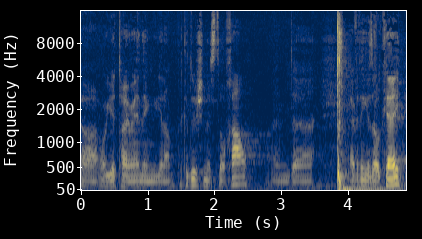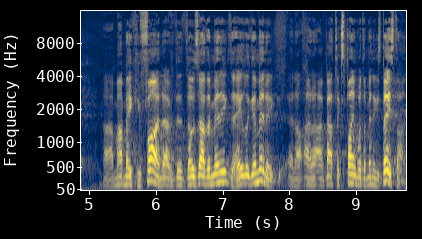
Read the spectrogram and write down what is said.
uh, or you're tie anything, you know, the Kedushin is still chal, and uh, everything is okay. Uh, I'm not making fun. Uh, those are the minig, the Helig minig, and, I, am about to explain what the minig is based on.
